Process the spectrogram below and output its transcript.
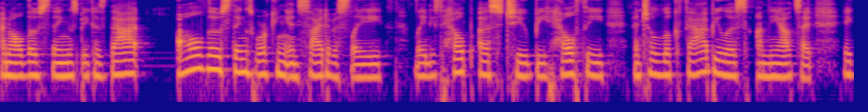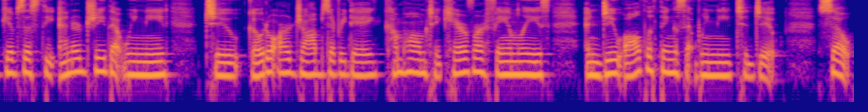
and all those things because that all those things working inside of us ladies ladies help us to be healthy and to look fabulous on the outside it gives us the energy that we need to go to our jobs every day come home take care of our families and do all the things that we need to do so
